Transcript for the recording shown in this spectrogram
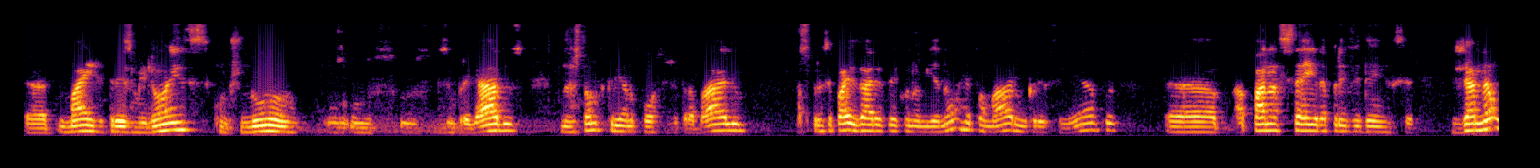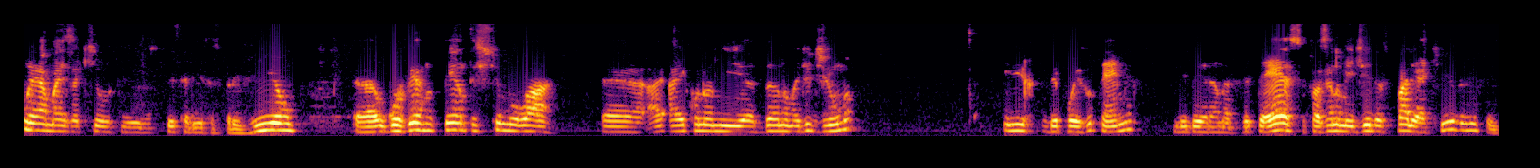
É, mais de 13 milhões, continuam os, os, os, desempregados, não estamos criando postos de trabalho, as principais áreas da economia não retomaram o crescimento, é, a panaceia da Previdência já não é mais aquilo que os especialistas previam, é, o governo tenta estimular a, a economia dando uma de Dilma, e depois o Temer, liberando a FGTS, fazendo medidas paliativas, enfim.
